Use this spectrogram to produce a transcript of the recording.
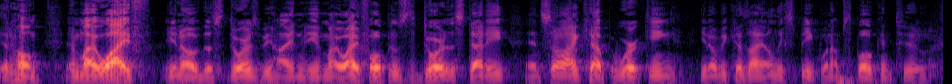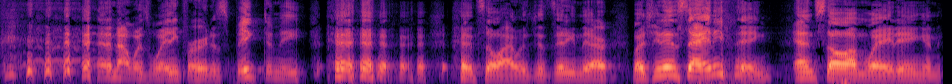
at home, and my wife you know, this door is behind me, and my wife opens the door to the study, and so I kept working, you know, because I only speak when I'm spoken to. and I was waiting for her to speak to me. and so I was just sitting there, but she didn't say anything. And so I'm waiting, and,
